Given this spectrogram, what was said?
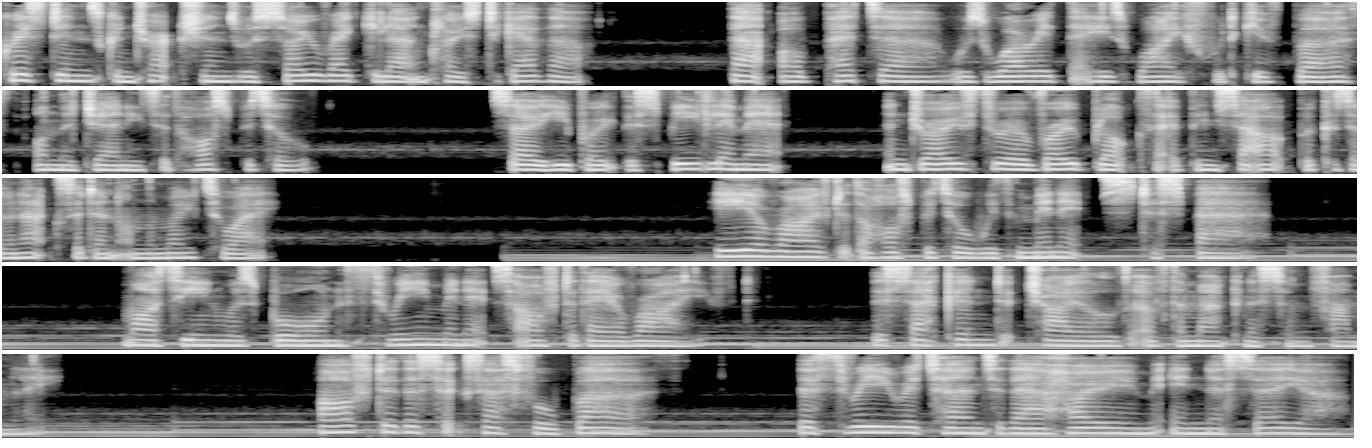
Kristen's contractions were so regular and close together that Odd Petter was worried that his wife would give birth on the journey to the hospital. So he broke the speed limit and drove through a roadblock that had been set up because of an accident on the motorway. He arrived at the hospital with minutes to spare. Martine was born three minutes after they arrived, the second child of the Magnussen family. After the successful birth, the three returned to their home in Nesøya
